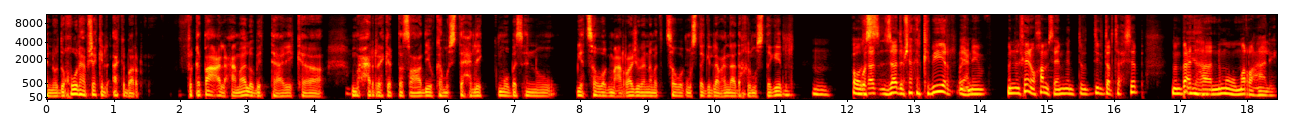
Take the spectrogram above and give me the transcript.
إنه دخولها بشكل أكبر في قطاع العمل وبالتالي كمحرك اقتصادي وكمستهلك مو بس إنه يتسوق مع الرجل انما تتسوق مستقله وعندها دخل مستقل. أوه وس- زاد, زاد بشكل كبير يعني من 2005 يمكن تقدر تحسب من بعدها إيه. النمو مرة عالي.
